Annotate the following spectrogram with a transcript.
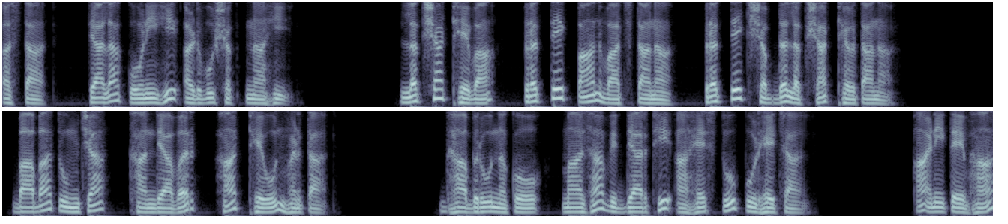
असतात त्याला कोणीही अडवू शकत नाही. लक्षात ठेवा प्रत्येक पान वाचताना प्रत्येक शब्द लक्षात ठेवताना. बाबा तुमच्या खांद्यावर हात ठेवून म्हणतात. घाबरू नको माझा विद्यार्थी आहेस तू पुढे चाल. आणि तेव्हा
